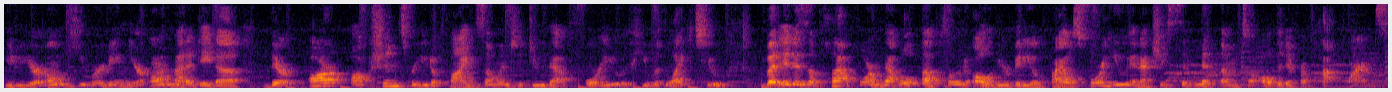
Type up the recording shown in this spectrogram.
you do your own keywording, your own metadata. There are options for you to find someone to do that for you if you would like to, but it is a platform that will upload all of your video files for you and actually submit them to all the different platforms.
